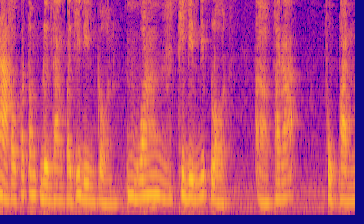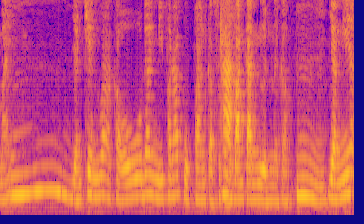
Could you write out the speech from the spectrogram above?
ค่ะเขาก็ต้องเดินทางไปที่ดินก่อน อืม ว่าที่ดินนี่ปลอดอาภาระผูกพันไหม อืม อย่างเช่นว่าเขาได้มีภาระผูกพันกับสถาบันการเงินนะครับ อืม อย่างเนี้ย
